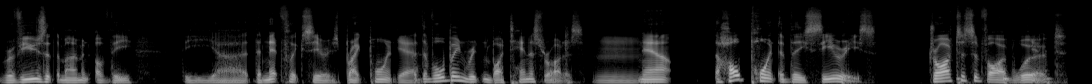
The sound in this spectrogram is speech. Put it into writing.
reviews at the moment of the the uh, the Netflix series Breakpoint. Yeah. but they've all been written by tennis writers. Mm. Now, the whole point of these series, Drive to Survive, worked.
